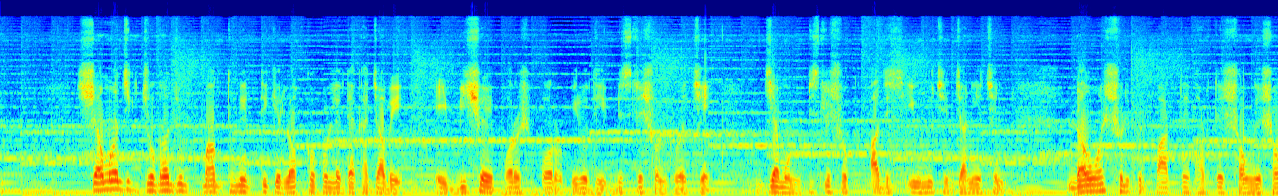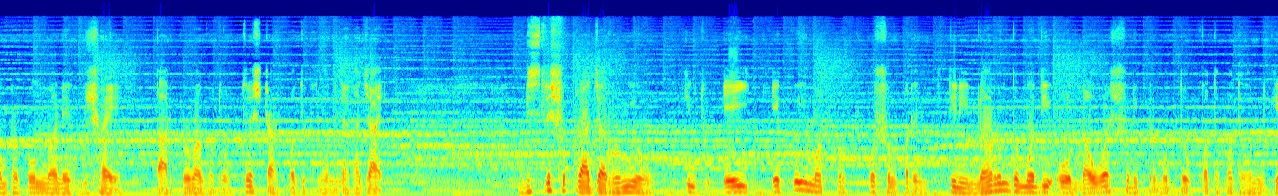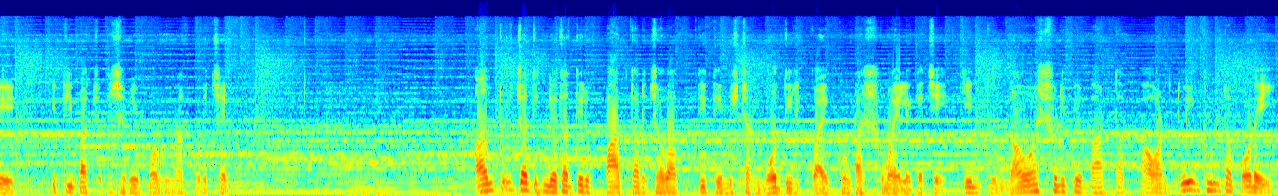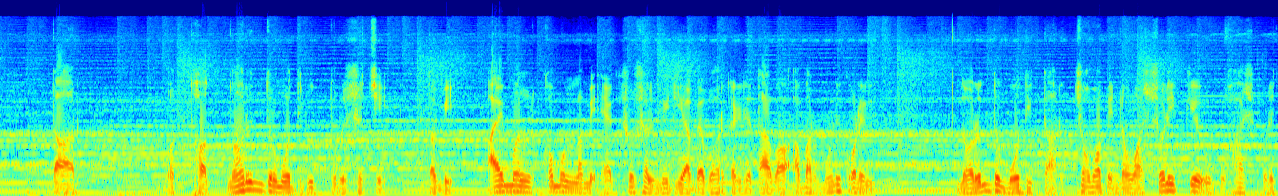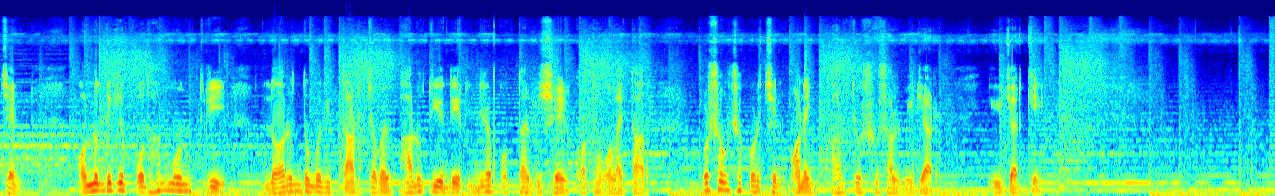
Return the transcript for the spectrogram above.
সামাজিক যোগাযোগ মাধ্যমের দিকে লক্ষ্য করলে দেখা যাবে, এই বিষয়ে পরস্পর বিরোধী বিশ্লেষণ রয়েছে। যেমন বিশ্লেষক আজিজ ইউনুচে জানিয়েছেন, নওয়াজ শরীফের বার্তায় ভারতের সঙ্গে সম্পর্ক উন্নয়নের বিষয়ে তার ক্রমাগত চেষ্টার প্রতিফলন দেখা যায়। বিশ্লেষক রাজা রোমিও কিন্তু এই একই মত পোষণ করেন। তিনি নরেন্দ্র মোদী ও নওয়াজ শরীফের মধ্যে কথোপকথনকে ইতিবাচক হিসেবে বর্ণনা করেছেন। আন্তর্জাতিক নেতাদের বার্তার জবাব দিতে মিস্টার মোদির কয়েক ঘণ্টা সময় লেগেছে, কিন্তু নওয়াজ শরীফের বার্তা পাওয়ার দুই ঘণ্টা পরেই তার অর্থাৎ নরেন্দ্র মোদীর উত্তর এসেছে। তবে আইমাল কমল নামে এক সোশ্যাল মিডিয়া ব্যবহারকারীরা তা আবার মনে করেন, নরেন্দ্র মোদী তার জবাবে নওয়াজ শরীফকে উপহাস করেছেন। অন্যদিকে প্রধানমন্ত্রী নরেন্দ্র মোদী তার জবাবে ভারতীয়দের নিরাপত্তার বিষয়ে কথা বলায় তার প্রশংসা করেছেন অনেক ভারতীয় সোশ্যাল মিডিয়ার ইউজারকে।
